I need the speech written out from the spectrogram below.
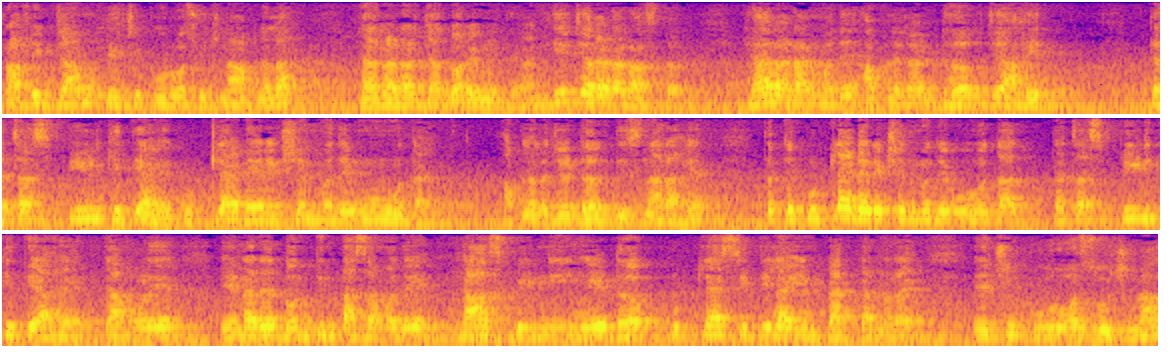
ट्रॅफिक जाम होईल याची पूर्व सूचना आपल्याला ह्या रडारच्या द्वारे मिळते. आणि हे जे रडार असतं ह्या रडारमध्ये आपल्याला ढग जे आहेत त्याचा स्पीड किती आहे? कुठल्या डायरेक्शनमध्ये मूव्ह होत आहेत आपल्याला जे ढग दिसणार आहेत तर ते कुठल्या डायरेक्शनमध्ये होतात त्याचा स्पीड किती आहे त्यामुळे येणाऱ्या दोन तीन तासामध्ये ह्या स्पीडनी हे ढग कुठल्या सिटीला इम्पॅक्ट करणार आहे याची पूर्व सूचना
